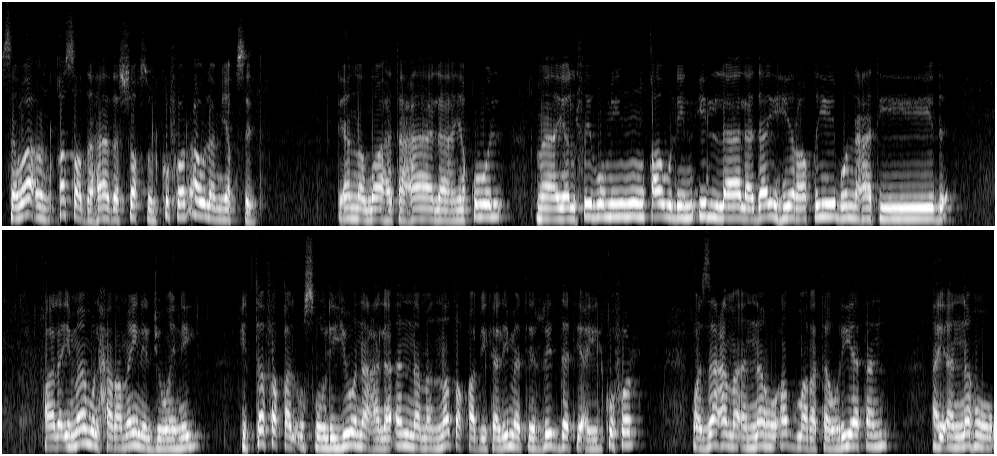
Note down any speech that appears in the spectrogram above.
سواء قصد هذا الشخص الكفر أو لم يقصد. لأن الله تعالى يقول ما يلفظ من قول إلا لديه رقيب عتيد. قال إمام الحرمين الجويني اتفق الأصوليون على أن من نطق بكلمة الردة أي الكفر وزعم أنه أضمر تورية أي أنه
